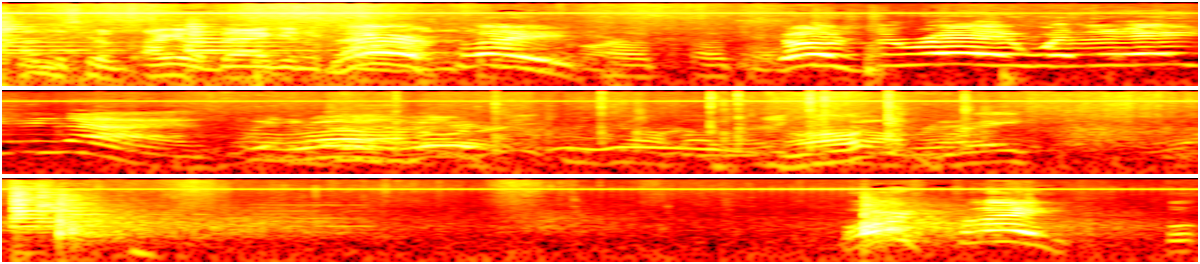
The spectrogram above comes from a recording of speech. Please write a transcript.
I'm just gonna. I got a bag in the car. There, car. please. Goes to Ray with an 89. Oh, Fourth place. Oh,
